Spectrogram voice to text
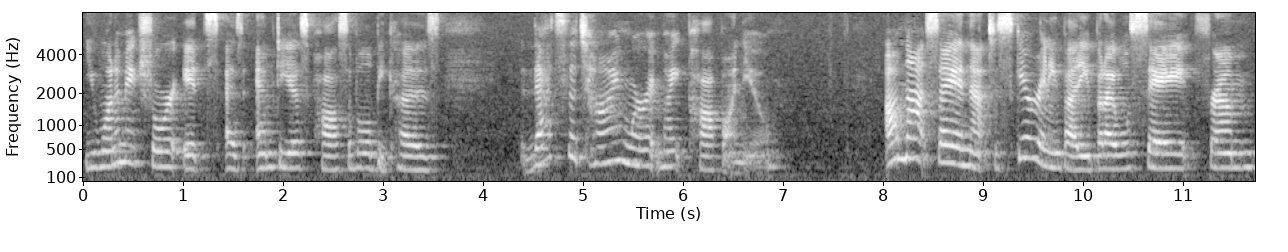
you want to make sure it's as empty as possible because that's the time where it might pop on you. I'm not saying that to scare anybody, but I will say from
